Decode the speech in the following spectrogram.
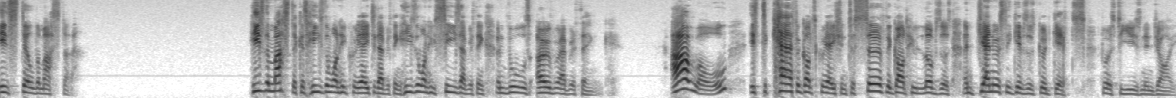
is still the master. He's the master because he's the one who created everything. He's the one who sees everything and rules over everything. Our role is to care for God's creation, to serve the God who loves us and generously gives us good gifts for us to use and enjoy.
